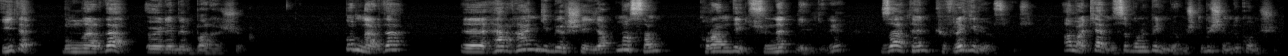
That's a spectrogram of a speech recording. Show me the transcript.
İyi de bunlarda öyle bir baraj yok. Bunlarda e, herhangi bir şey yapmazsan Kur'an değil, sünnetle ilgili zaten küfre giriyorsunuz. Ama kendisi bunu bilmiyormuş gibi şimdi konuşuyor.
